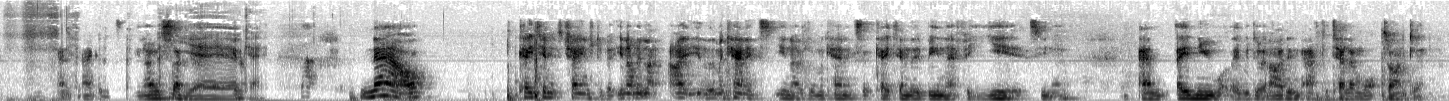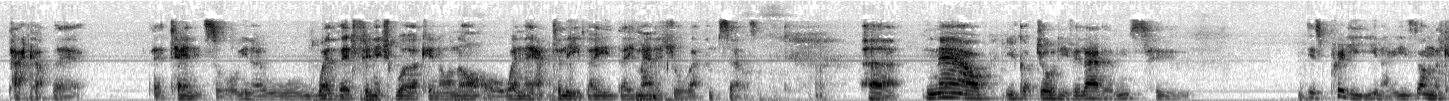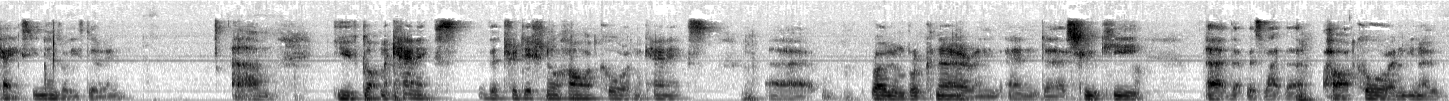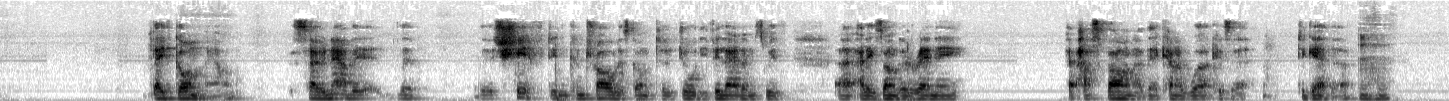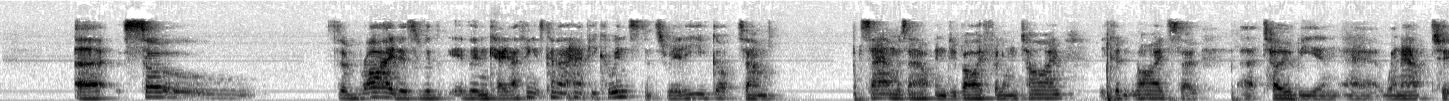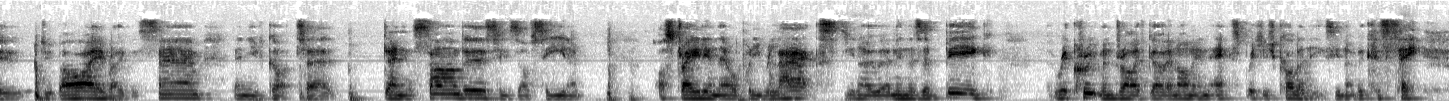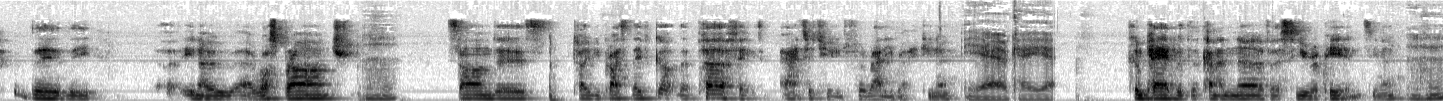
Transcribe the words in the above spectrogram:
antagonist. You know, so yeah, okay. now KTM it's changed a bit. You know, I mean, like I, you know, the mechanics, you know, the mechanics at KTM they've been there for years, you know, and they knew what they were doing. I didn't have to tell them what time to pack up their their tents or you know whether they'd finished working or not or when they had to leave. They they managed all that themselves. Uh, now you've got Jordi Viladoms who is pretty, you know, he's on the case. He knows what he's doing. Um, you've got mechanics the traditional hardcore of mechanics, uh, Roland Bruckner and and uh, Sluky, uh, that was like the hardcore, and you know they've gone now. So now the the the shift in control has gone to Jordi Viladoms with uh, Alexander René at Husqvarna. They kind of work as a together. Mm-hmm. Uh, so the riders with within I think it's kind of a happy coincidence, really. You've got um, Sam was out in Dubai for a long time. He couldn't ride, so uh, Toby and uh, went out to Dubai, rode with Sam. Then you've got uh, Daniel Sanders, who's obviously you know Australian. They're all pretty relaxed, you know. I mean, there's a big recruitment drive going on in ex-British colonies, you know, because they the the uh, you know uh, Ross Branch. Mm-hmm Sanders, Toby Price, they've got the perfect attitude for rally raid, you know? Yeah, okay, yeah. Compared with the kind of nervous Europeans, you know? Mm-hmm.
